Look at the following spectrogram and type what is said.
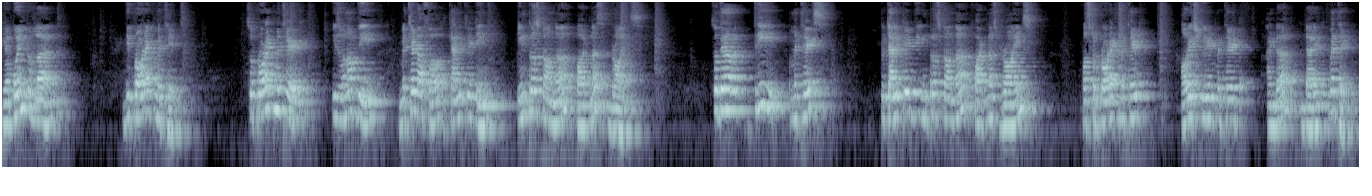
we are going to learn the product method. So product method is one of the method of uh, calculating interest on a partner's drawings. So there are three methods to calculate the interest on a partner's drawings. First a product method, average period method and a direct method.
